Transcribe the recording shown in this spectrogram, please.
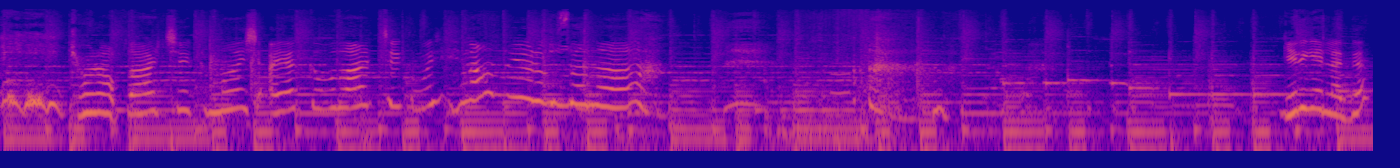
Çoraplar çıkmış, ayakkabılar çıkmış. İnanmıyorum sana. Geri gel hadi.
